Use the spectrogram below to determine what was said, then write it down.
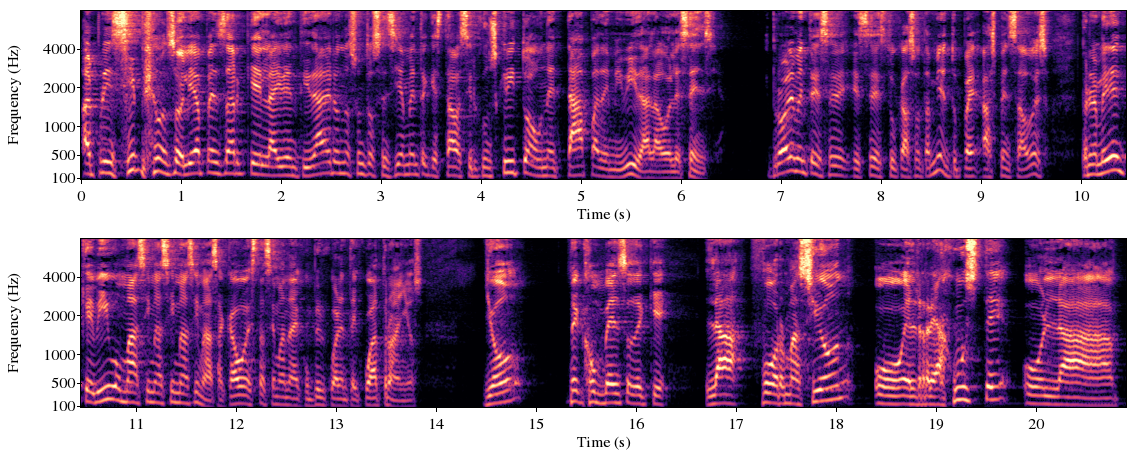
al principio solía pensar que la identidad era un asunto sencillamente que estaba circunscrito a una etapa de mi vida, a la adolescencia. Y probablemente ese, ese, es tu caso también, tú has pensado eso. Pero en la medida en que vivo más y más y más y más, acabo esta semana de cumplir 44 años, yo me convenzo de que la formación o el reajuste o la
